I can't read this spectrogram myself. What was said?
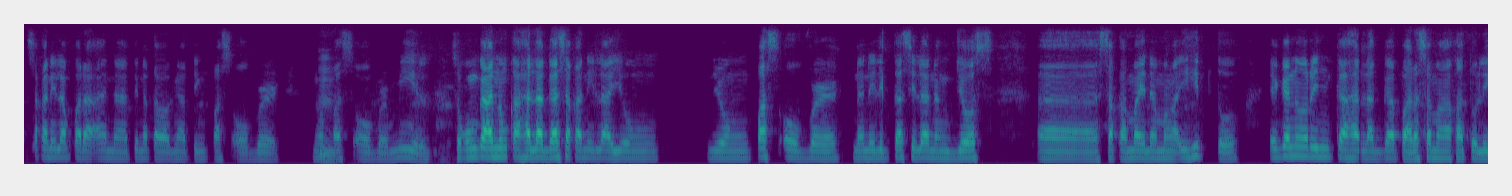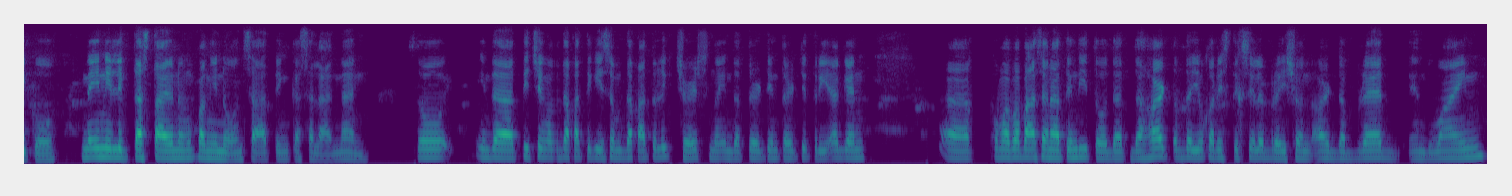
sa kanilang paraan na tinatawag nating Passover no hmm. Passover meal. So kung gaano kahalaga sa kanila yung yung Passover na niligtas sila ng Diyos uh, sa kamay ng mga Ehipto, eh ganoon rin kahalaga para sa mga Katoliko na iniligtas tayo ng Panginoon sa ating kasalanan. So in the teaching of the Catechism of the Catholic Church no in the 1333 again uh, kung mababasa natin dito that the heart of the Eucharistic celebration are the bread and wine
